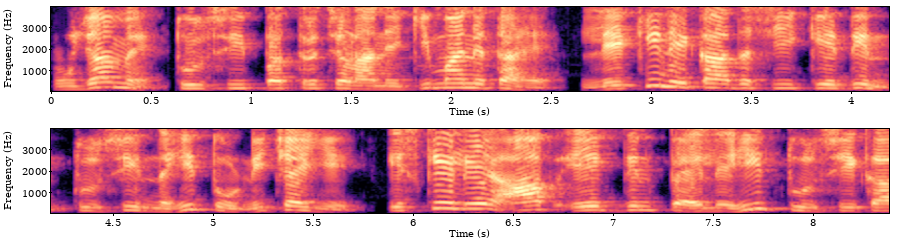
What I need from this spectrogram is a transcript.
पूजा में तुलसी पत्र चढ़ाने की मान्यता है, लेकिन एकादशी के दिन तुलसी नहीं तोड़नी चाहिए। इसके लिए लिए आप एक दिन पहले ही तुलसी का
